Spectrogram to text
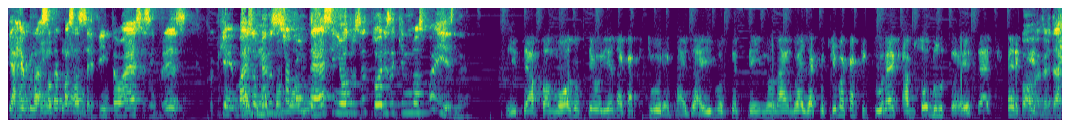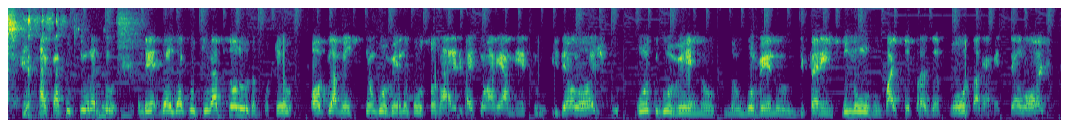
e a regulação é, vai passar a servir então a essas empresas? Porque mais é, ou menos isso acontece em outros setores aqui no nosso país, né? Isso é a famosa teoria da captura, mas aí você tem no, no executivo a captura é absoluta. Essa é a diferença. Bom, é verdade. A captura do, do executivo é absoluta, porque obviamente tem um governo Bolsonaro, ele vai ter um alinhamento ideológico, outro governo, um governo diferente do novo, vai ter, por exemplo, um outro alinhamento ideológico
